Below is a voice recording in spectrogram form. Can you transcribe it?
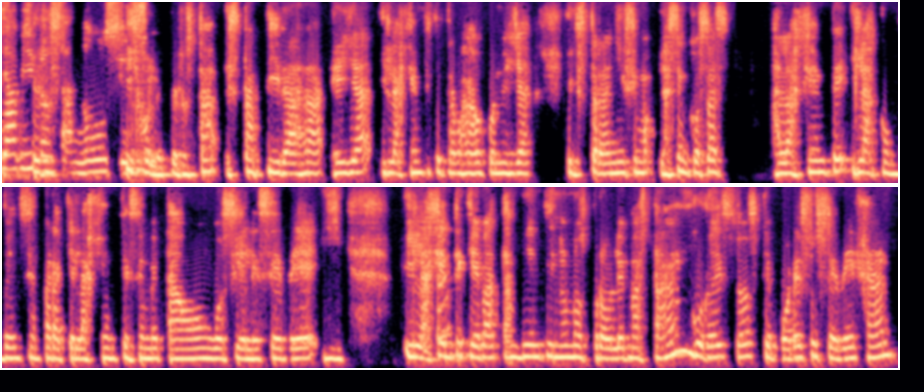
ya vi los anuncios. Híjole, pero está, está tirada ella y la gente que ha trabajado con ella, extrañísimo, le hacen cosas a la gente y la convencen para que la gente se meta a hongos y LSD y, y la gente que va también tiene unos problemas tan gruesos que por eso se dejan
